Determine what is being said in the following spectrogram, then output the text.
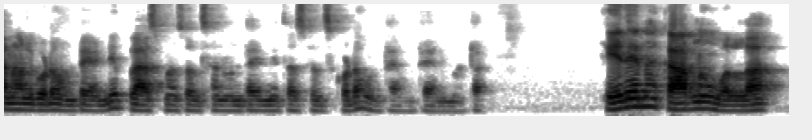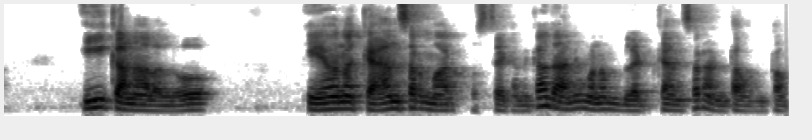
కణాలు కూడా ఉంటాయండి. ప్లాస్మా సెల్స్ అని ఉంటాయి మిగతా సెల్స్ కూడా ఉంటాయి ఉంటాయి అన్నమాట. ఏదైనా కారణం వల్ల ఈ కణాలలో ఏమైనా క్యాన్సర్ మార్పు వస్తే కనుక దాన్ని మనం బ్లడ్ క్యాన్సర్ అంటూ ఉంటాం.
